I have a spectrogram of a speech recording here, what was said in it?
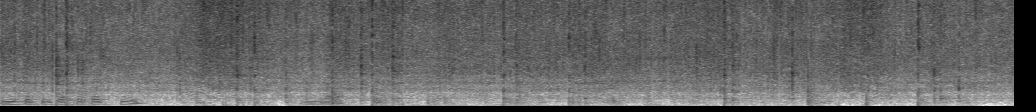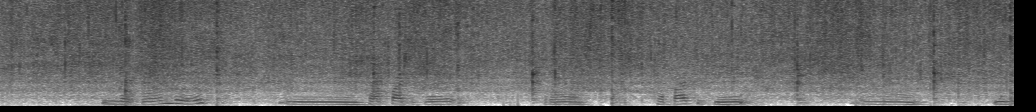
முள் கத்திரிக்காய் போட்டாச்சு நல்லா இந்த குழம்பு சாப்பாட்டுக்கு அப்புறம் சப்பாத்திக்கு நம்ம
